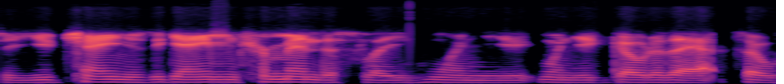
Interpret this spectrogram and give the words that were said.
so you change the game tremendously when you when you go to that. So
